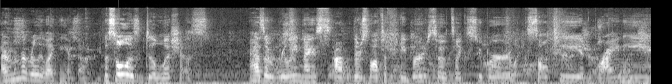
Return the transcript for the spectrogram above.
I remember really liking it though. The sole is delicious. It has a really nice. Um, there's lots of capers, so it's like super like salty and briny.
